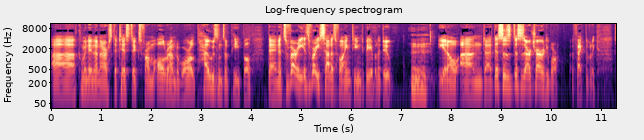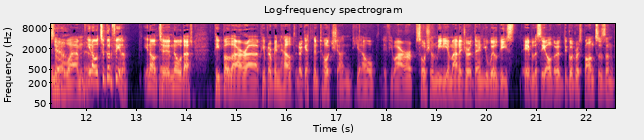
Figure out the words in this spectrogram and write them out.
uh, coming in on our statistics from all around the world, thousands of people, then it's very it's a very satisfying thing to be able to do. You know, and uh, this is this is our charity work effectively. So Yeah, um, yeah. you know, it's a good feeling. You know, to Yeah. know that people are uh, people are being helped and they're getting in touch. And you know, if you are a social media manager, then you will be able to see all the, the good responses and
